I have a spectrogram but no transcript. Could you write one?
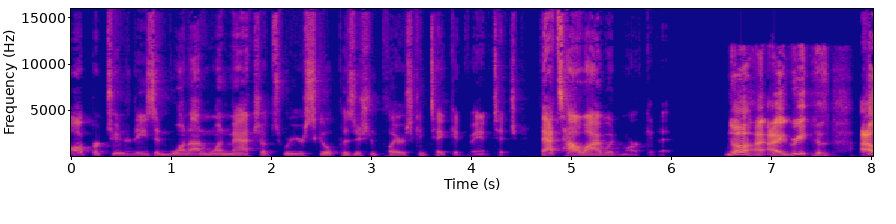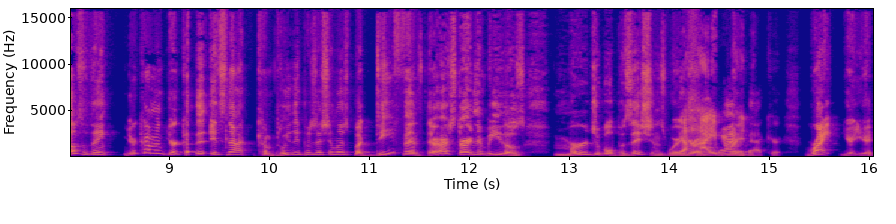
opportunities in one-on-one matchups where your skill position players can take advantage. That's how I would market it. No, I, I agree because I also think you're coming. You're it's not completely positionless, but defense there are starting to be those mergeable positions where the you're hybrid. a linebacker, right? You're you're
